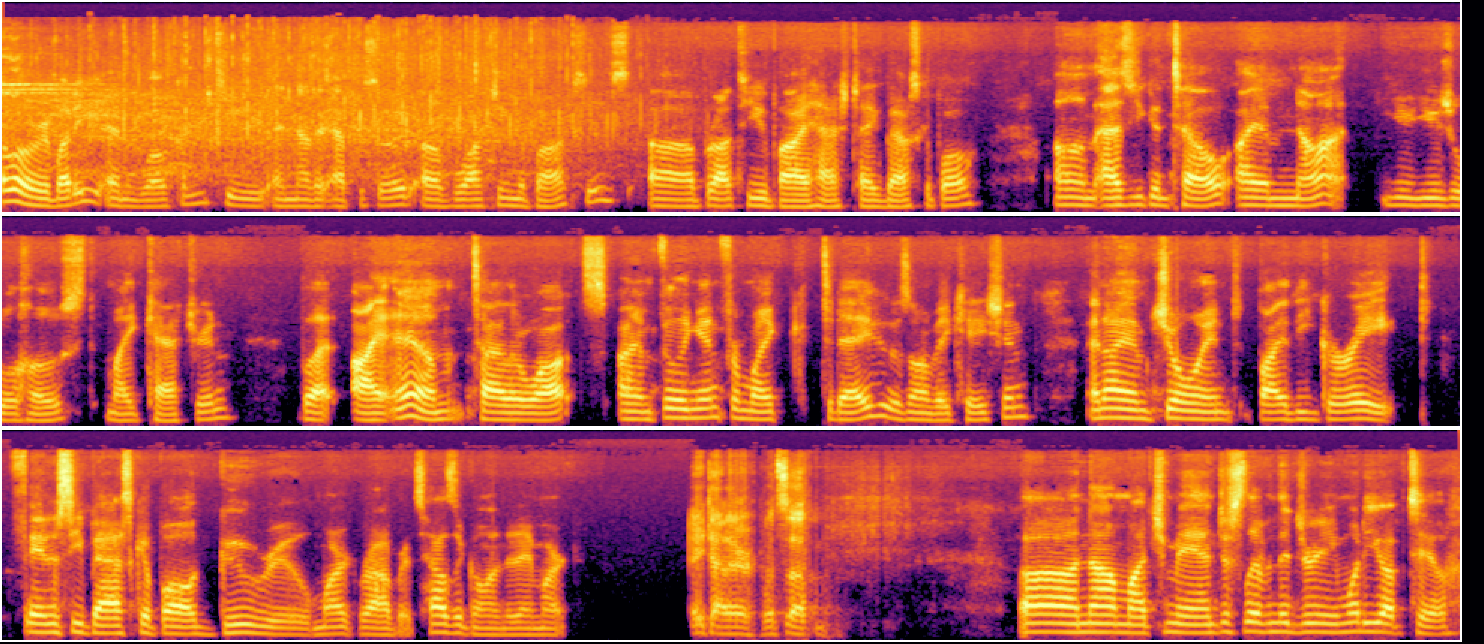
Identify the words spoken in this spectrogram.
Hello, everybody, and welcome to another episode of Watching the Boxes, uh, brought to you by hashtag basketball. Um, as you can tell, I am not your usual host, Mike Catron, but I am Tyler Watts. I am filling in for Mike today, who is on vacation, and I am joined by the great fantasy basketball guru, Marc Roberts. How's it going today, Marc? Hey, Tyler, what's up? Uh, not much, man. Just living the dream. What are you up to?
